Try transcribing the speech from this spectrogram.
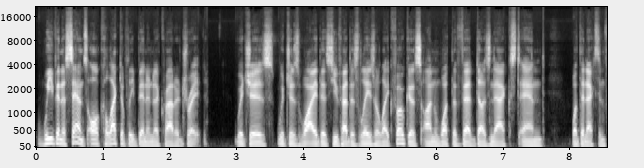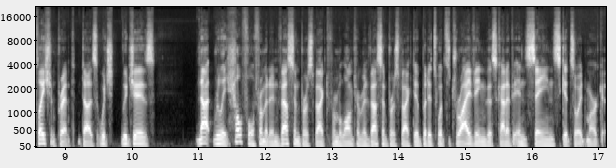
we've in a sense all collectively been in a crowded trade, which is which is why this you've had this laser like focus on what the Fed does next and what the next inflation print does, which which is not really helpful from an investment perspective, from a long term investment perspective, but it's what's driving this kind of insane schizoid market.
